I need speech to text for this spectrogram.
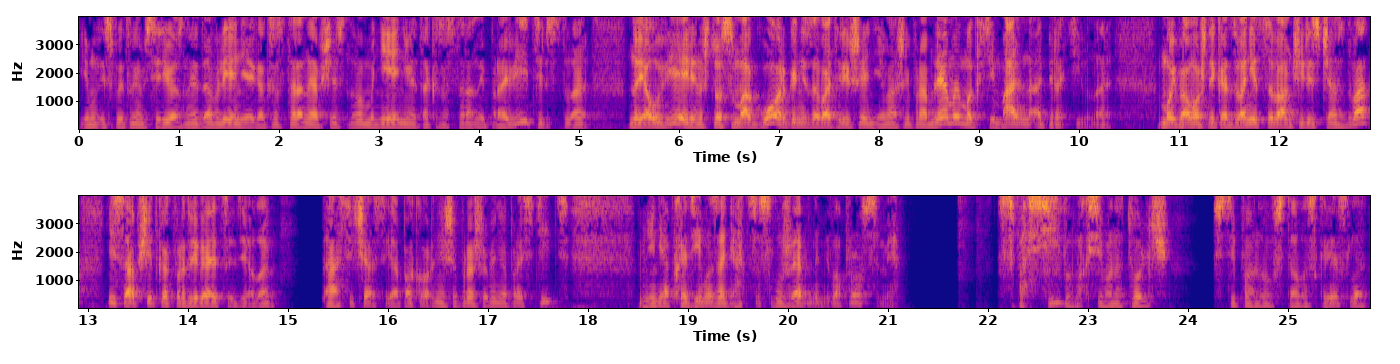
и мы испытываем серьезное давление как со стороны общественного мнения, так и со стороны правительства. Но я уверен, что смогу организовать решение вашей проблемы максимально оперативно. Мой помощник отзвонится вам через час-два и сообщит, как продвигается дело. А сейчас я покорнейше прошу меня простить. Мне необходимо заняться служебными вопросами». «Спасибо, Максим Анатольевич!» Степанова встала с кресла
